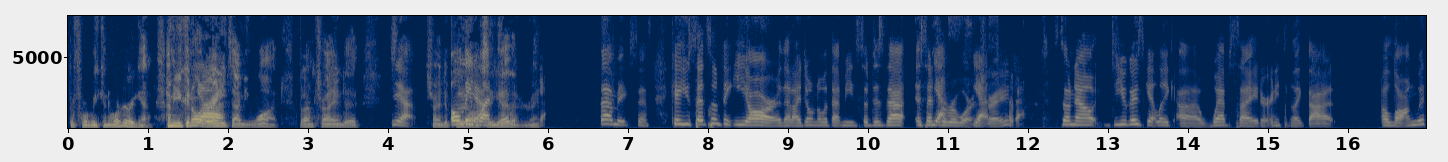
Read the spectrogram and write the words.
before we can order again. I mean, you can order yeah. anytime you want, but I'm trying to yeah trying to put Only it all one. together, right? Yeah. That makes sense. Okay, you said something ER that I don't know what that means. So does that essential yes, rewards, yes, right? Correct. So now, do you guys get like a website or anything like that along with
